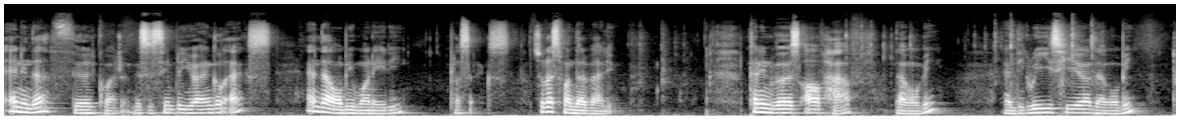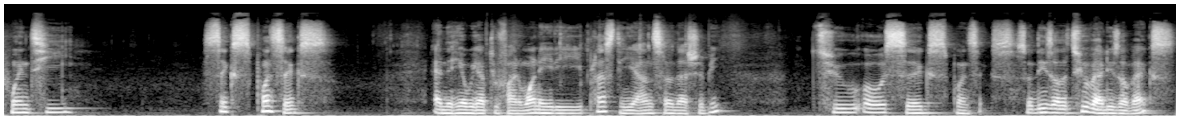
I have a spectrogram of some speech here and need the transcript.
and in the third quadrant. This is simply your angle x and that will be 180 plus x. So let's find that value. Tan inverse of half that will be and degrees here that will be 26.6 and here we have to find 180 plus the answer that should be 206.6 so these are the two values of x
